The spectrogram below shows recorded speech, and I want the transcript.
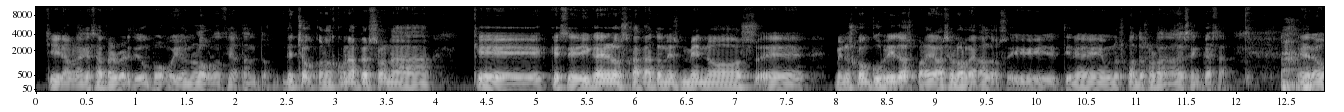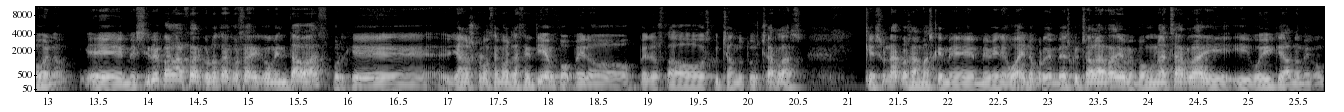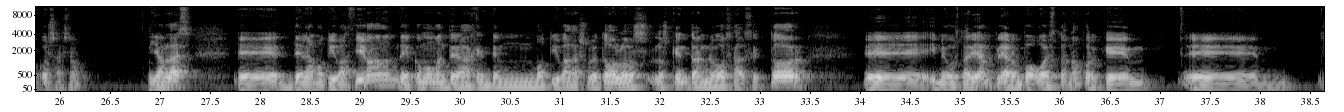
Sí, la verdad que se ha pervertido un poco, yo no lo conocía tanto. De hecho, conozco una persona que, se dedica a los hackatones menos, eh, menos concurridos para llevarse los regalos y tiene unos cuantos ordenadores en casa. Pero bueno, eh, me sirve para lanzar con otra cosa que comentabas, porque ya nos conocemos de hace tiempo, pero, pero he estado escuchando tus charlas, que es una cosa más que me, viene guay, ¿no? Porque en vez de escuchar la radio me pongo una charla y, voy quedándome con cosas, ¿no? Y hablas eh, de la motivación, de cómo mantener a la gente motivada, sobre todo los, los que entran nuevos al sector, eh, y me gustaría ampliar un poco esto, ¿no? Porque,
